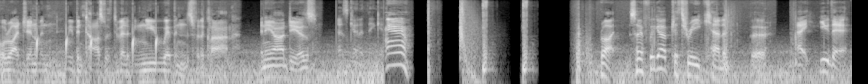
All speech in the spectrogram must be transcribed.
Alright, gentlemen, we've been tasked with developing new weapons for the clan. Any ideas? I was kinda thinking. Eh. Right, so if we go up to 3 caliber... Hey, you there.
